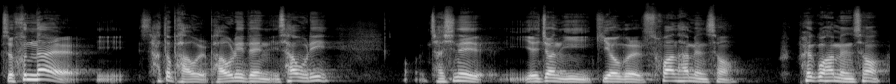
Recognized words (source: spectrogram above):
그래서 훗날 사도 바울, 바울이 된 사울이 자신의 예전 이 기억을 소환하면서 회고하면서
